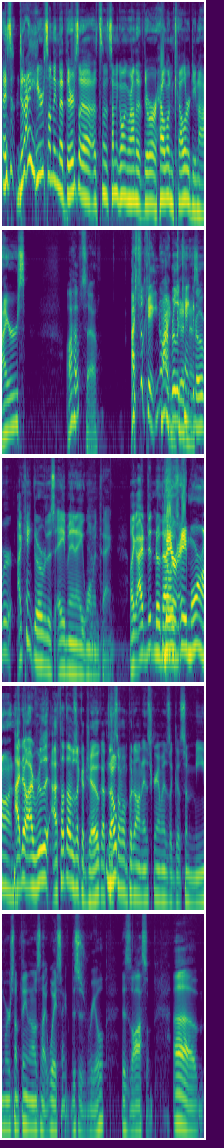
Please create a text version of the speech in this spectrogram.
Is, did I hear something that there's a something going around that there are Helen Keller deniers? I hope so. I still can't. You know, I My really can't get over. I can't get over this a man, a woman thing. Like I didn't know that They was. are a moron. I know. I really. I thought that was like a joke. I thought Nope. someone put it on Instagram as like a, some meme or something, and I was like, "Wait a second, this is real. This is awesome." Um,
